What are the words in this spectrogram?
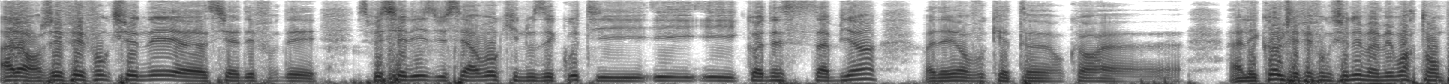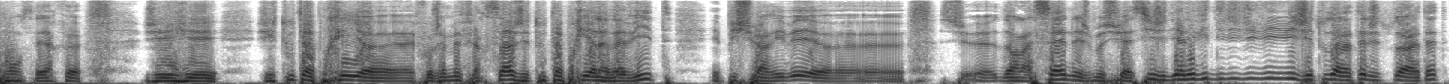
Alors, j'ai fait fonctionner, euh, s'il y a des, des spécialistes du cerveau qui nous écoutent, ils, ils, ils connaissent ça bien. Bah, D'ailleurs, vous qui êtes euh, encore euh, à l'école, j'ai fait fonctionner ma mémoire tampon. C'est-à-dire que j'ai- tout appris, euh, il faut jamais faire ça, j'ai tout appris à la va-vite. Et puis, je suis arrivé euh, euh, dans la scène et je me suis assis, j'ai dit, allez, vite, vite, vite, j'ai tout dans la tête, j'ai tout dans la tête.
